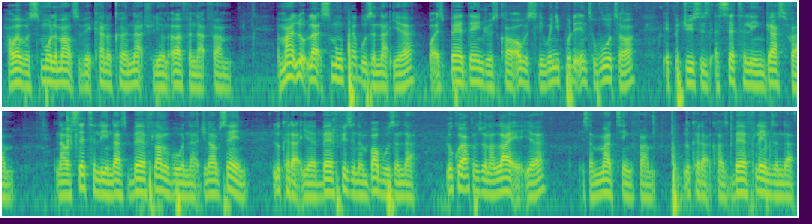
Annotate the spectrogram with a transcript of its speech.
However, small amounts of it can occur naturally on Earth and that, fam. It might look like small pebbles and that, yeah? But it's bare dangerous, car. Obviously, when you put it into water, it produces acetylene gas, fam. Now, acetylene, that's bare flammable and that. Do you know what I'm saying? Look at that, yeah? Bare fizzing and bubbles and that. Look what happens when I light it, yeah? It's a mad thing, fam. Look at that, cuz. Bare flames and that.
